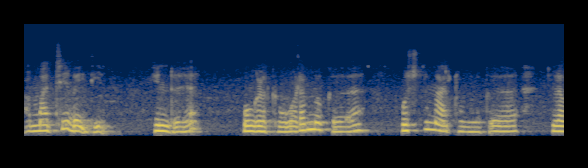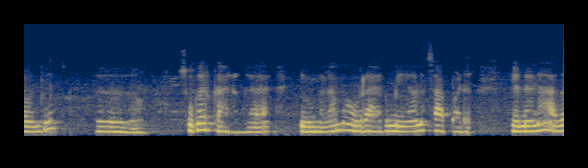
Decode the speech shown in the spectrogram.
அம்மாச்சி வைத்தியம் இன்று உங்களுக்கு உடம்புக்கு உஷ்ணமாக இருக்கவங்களுக்கு இல்லை வந்து சுகர்காரங்க இவங்கெல்லாம் ஒரு அருமையான சாப்பாடு. என்னென்னா அது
